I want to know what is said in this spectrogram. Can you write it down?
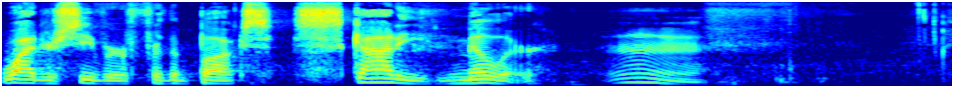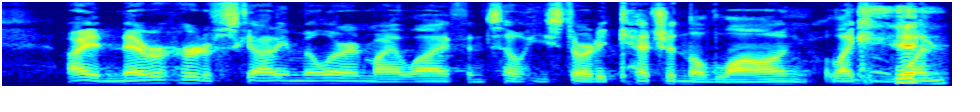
wide receiver for the Bucs, Scotty Miller. I had never heard of Scotty Miller in my life until he started catching the long, like one.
